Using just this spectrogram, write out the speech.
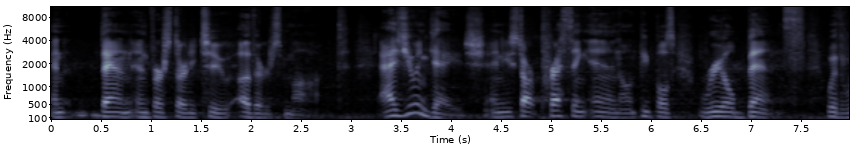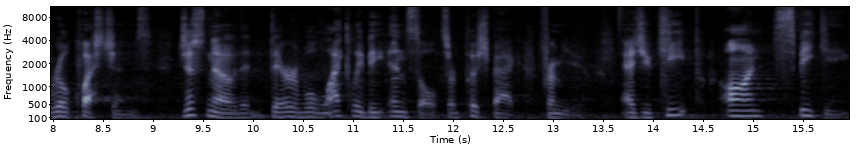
And then in verse 32, others mocked. As you engage and you start pressing in on people's real bents with real questions, just know that there will likely be insults or pushback from you. As you keep on speaking,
